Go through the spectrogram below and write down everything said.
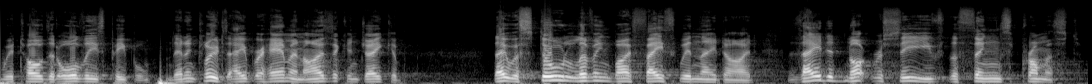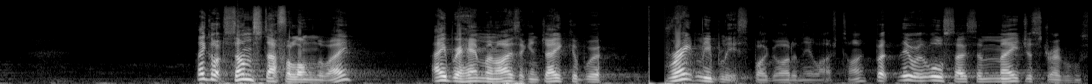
we're told that all these people, that includes Abraham and Isaac and Jacob, they were still living by faith when they died. They did not receive the things promised. They got some stuff along the way. Abraham and Isaac and Jacob were greatly blessed by God in their lifetime, but there were also some major struggles.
